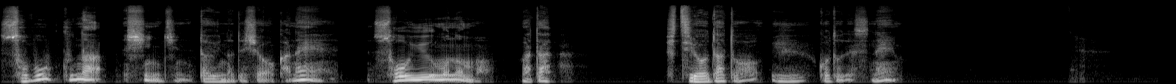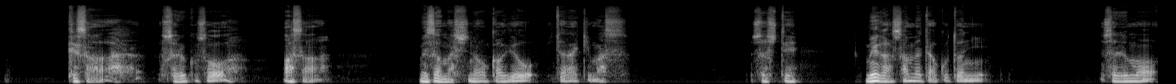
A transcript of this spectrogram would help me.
素朴な信心というのでしょうかね。そういうものもまた必要だということですね。今朝それこそ朝目覚ましのおかげをいただきます。そして目が覚めたことにそれも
